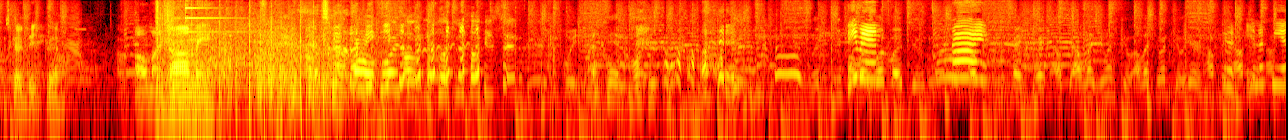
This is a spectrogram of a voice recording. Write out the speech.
Let's go deep, yeah. Oh my god. Tommy. Oh, boys. Oh, no, no, he said. Wait, and boys. Hey, man. Hi. Wait, wait, okay, I'll let you in too. I'll let you in too. Here, help me, help me, help me.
